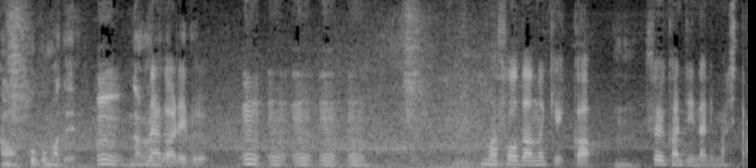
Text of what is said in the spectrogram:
うん、ここまでうん流れる。流れる。うんうんうんうんうん。まあ相談の結果うん。そういう感じになりました。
